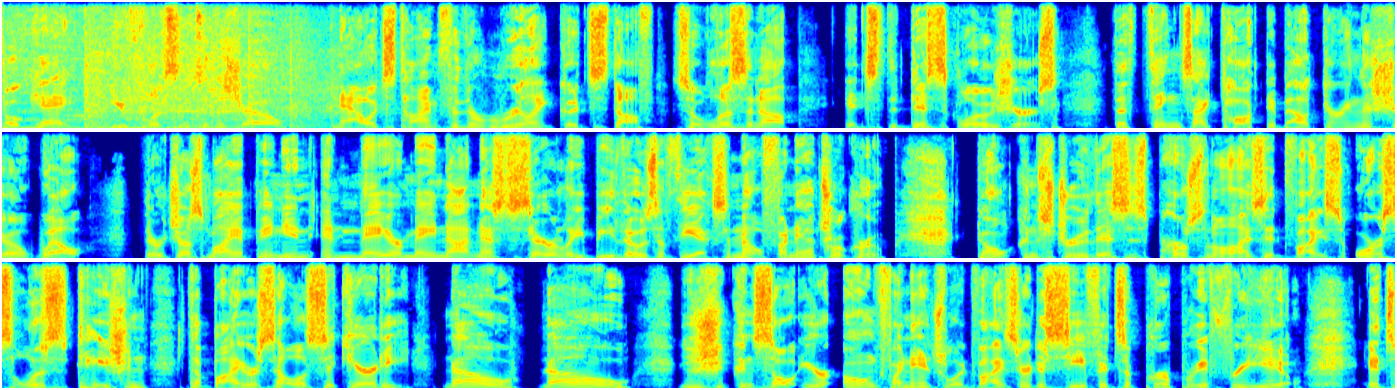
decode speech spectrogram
Okay, you've listened to the show. Now it's time for the really good stuff. So listen up. It's the disclosures. The things I talked about during the show, well, they're just my opinion and may or may not necessarily be those of the XML Financial Group. Don't construe this as personalized advice or a solicitation to buy or sell a security. No, no. You should consult your own financial advisor to see if it's appropriate for you. It's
